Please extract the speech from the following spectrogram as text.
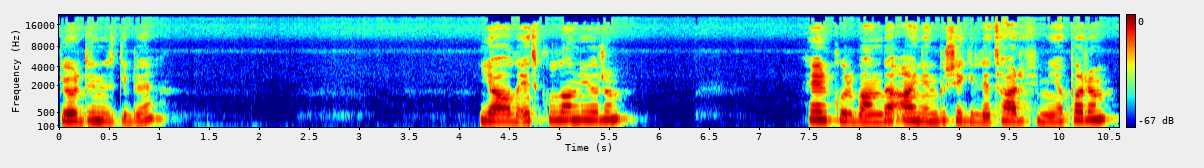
Gördüğünüz gibi yağlı et kullanıyorum. Her kurbanda aynen bu şekilde tarifimi yaparım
